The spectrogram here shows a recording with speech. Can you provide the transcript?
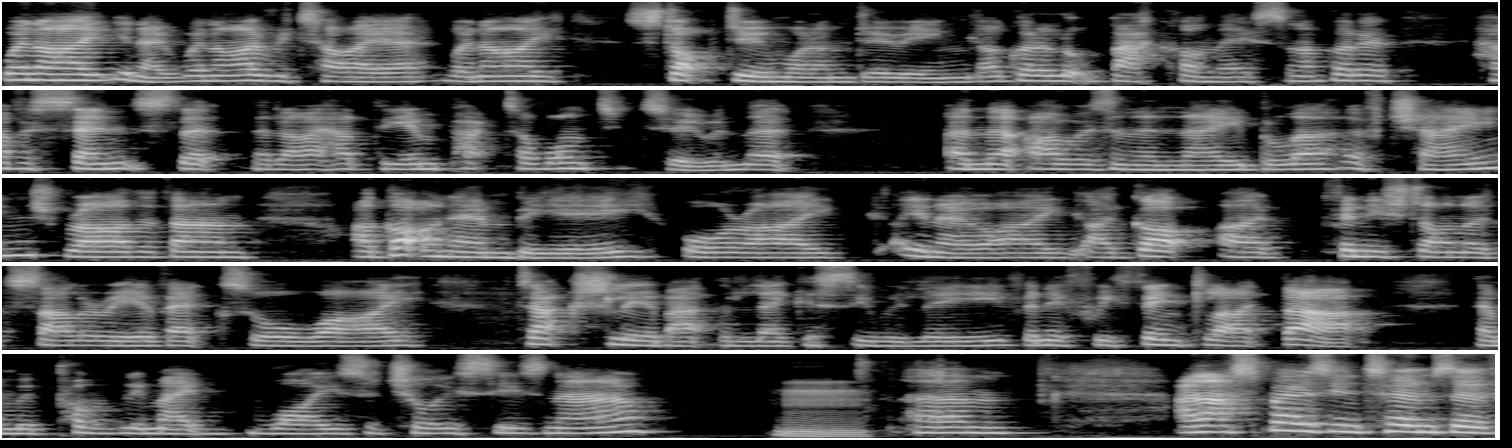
when I, you know, when I retire, when I stop doing what I'm doing, I've got to look back on this and I've got to have a sense that that I had the impact I wanted to, and that and that I was an enabler of change rather than I got an MBE or I, you know, I I got I finished on a salary of X or Y. It's actually about the legacy we leave, and if we think like that, then we probably make wiser choices now. Mm. Um, and I suppose in terms of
